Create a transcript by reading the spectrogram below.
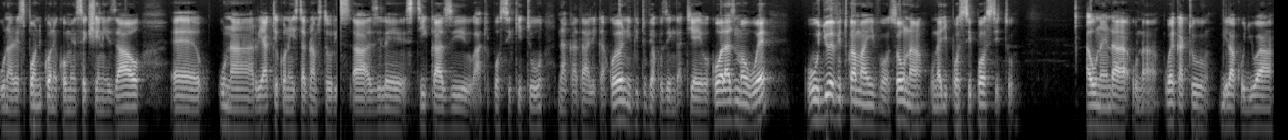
una respond kwenye comment section zao, eh, una react kwenye Instagram stories uh, zile stickers akiposti kitu na kadhalika. Kwa hiyo ni vitu vya kuzingatia hivyo. Kwa lazima uwe ujue vitu kama hivyo, so una unajiposti posti tu au unaenda unaweka tu bila kujua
